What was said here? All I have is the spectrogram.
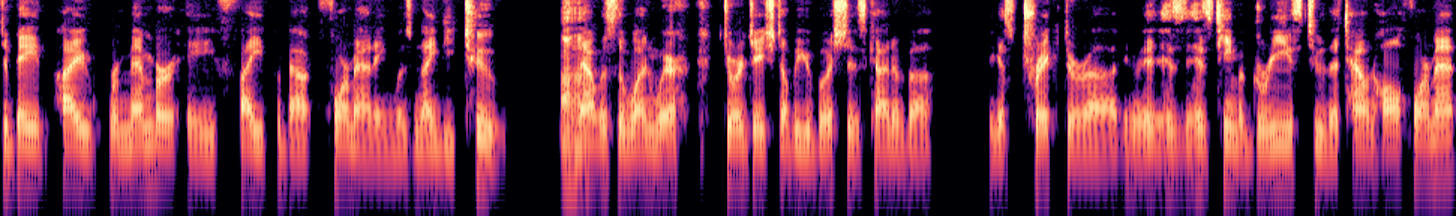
debate I remember a fight about formatting was 92. Uh-huh. And that was the one where George H.W. Bush is kind of, uh, I guess, tricked or uh, his, his team agrees to the town hall format.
